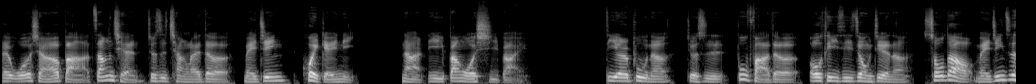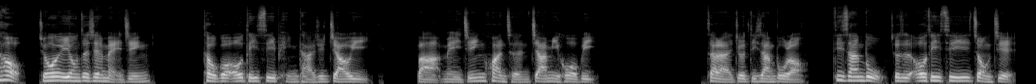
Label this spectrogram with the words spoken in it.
哎，我想要把脏钱，就是抢来的美金汇给你，那你帮我洗白。”第二步呢，就是不法的 OTC 中介呢，收到美金之后，就会用这些美金透过 OTC 平台去交易，把美金换成加密货币。再来就第三步喽。第三步就是 OTC 中介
